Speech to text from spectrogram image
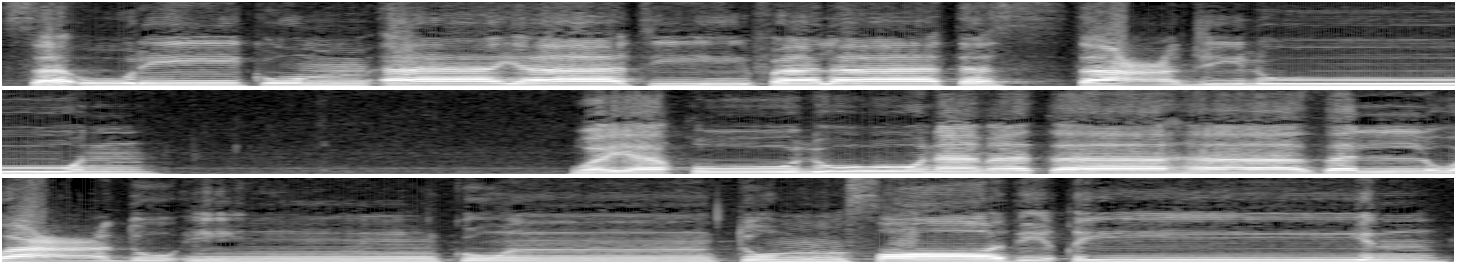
سَأُرِيكُمْ آيَاتِي فَلَا تَسْتَعْجِلُونِ. وَيَقُولُونَ مَتَىٰ هَٰذَا الْوَعْدُ إِن كُنتُمْ صَادِقِينَ.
